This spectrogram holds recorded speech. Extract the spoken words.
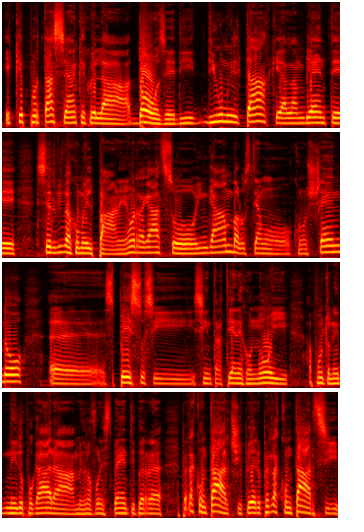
e che portasse anche quella dose di, di, umiltà che all'ambiente serviva come il pane. È un ragazzo in gamba, lo stiamo conoscendo, eh, spesso si, si, intrattiene con noi appunto nei, nei dopogara a microfoni spenti per, per raccontarci, per, per, raccontarsi,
